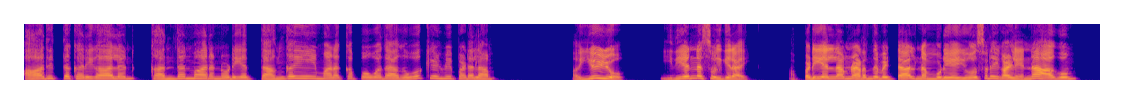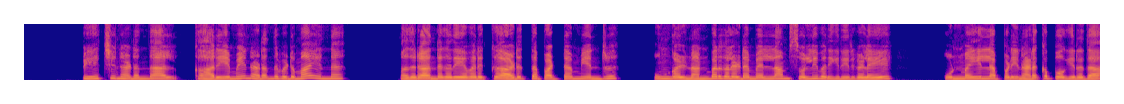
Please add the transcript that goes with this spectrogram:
ஆதித்த கரிகாலன் கந்தன்மாறனுடைய தங்கையை மணக்கப் போவதாகவோ கேள்விப்படலாம். ஐயோ இது என்ன சொல்கிறாய்? அப்படியெல்லாம் நடந்துவிட்டால் நம்முடைய யோசனைகள் என்ன ஆகும்? பேச்சு நடந்தால் காரியமே நடந்துவிடுமா என்ன? மதுராந்தக தேவருக்கு அடுத்த பட்டம் என்று உங்கள் நண்பர்களிடமெல்லாம் சொல்லி வருகிறீர்களே உண்மையில் அப்படி நடக்கப் போகிறதா?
